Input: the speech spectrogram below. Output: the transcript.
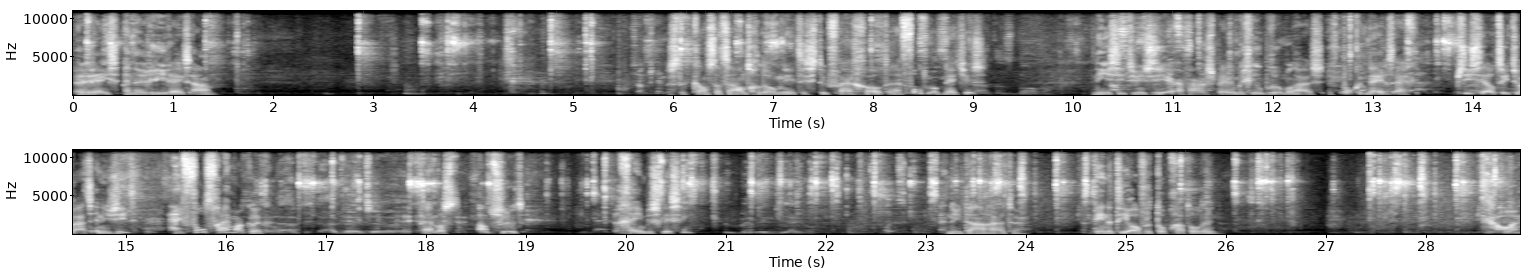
race en een re-race aan. Dus de kans dat zijn hand gedomineerd is, is natuurlijk vrij groot. En hij volgt hem ook netjes. En hier ziet u een zeer ervaren speler, Michiel Brummelhuis. Heeft pocket 9, is eigenlijk precies dezelfde situatie. En u ziet, hij voelt vrij makkelijk. Voor hem was het absoluut geen beslissing. En nu Daan Ruiter. Ik denk dat hij over de top gaat all in. Gallen.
